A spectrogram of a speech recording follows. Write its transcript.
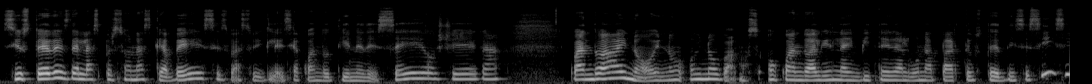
Si usted es de las personas que a veces va a su iglesia cuando tiene deseos, llega, cuando, ay, no, hoy no, hoy no vamos. O cuando alguien la invite de alguna parte, usted dice, sí, sí,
